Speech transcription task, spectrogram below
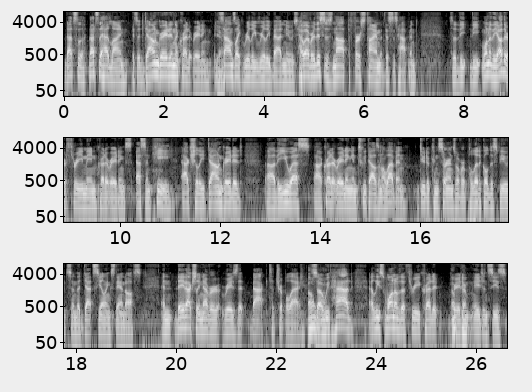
That's the that's the headline. It's a downgrade in the credit rating. It Yeah. sounds like really really bad news. However, this is not the first time that this has happened. So the, the one of the other three main credit ratings, S and P, actually downgraded uh, the U.S. Uh, credit rating in 2011 due to concerns over political disputes and the debt ceiling standoffs, and they've actually never raised it back to AAA. Oh, so wow. we've had at least one of the three credit rating Okay. agencies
